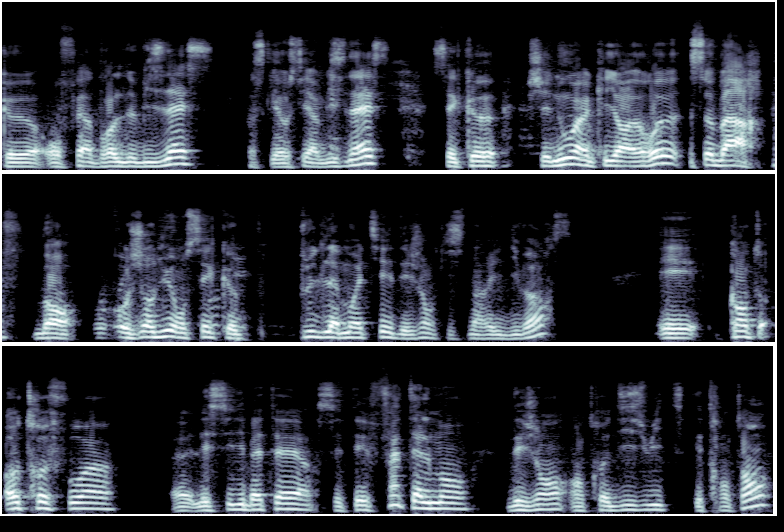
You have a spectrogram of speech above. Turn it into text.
qu'on fait un drôle de business, parce qu'il y a aussi un business, c'est que chez nous, un client heureux se barre. Bon, aujourd'hui, on sait que plus de la moitié des gens qui se marient divorcent. Et quand autrefois, euh, les célibataires, c'était fatalement des gens entre 18 et 30 ans,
